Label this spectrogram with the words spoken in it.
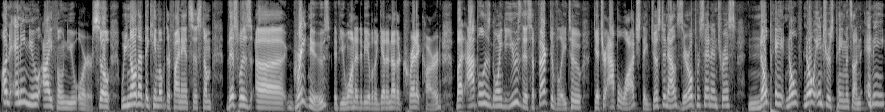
on any new iPhone you order. So we know that they came up with their finance system. This was uh, great news if you wanted to be able to get another credit card. But Apple is going to use this effectively to get your Apple Watch. They've just announced zero percent interest, no pay, no no interest payments on any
